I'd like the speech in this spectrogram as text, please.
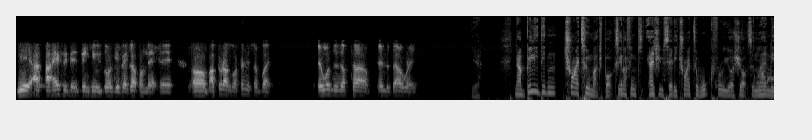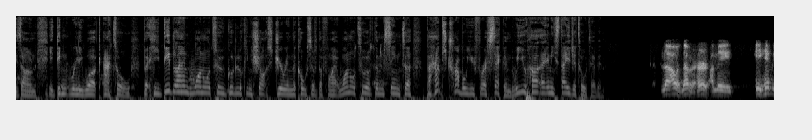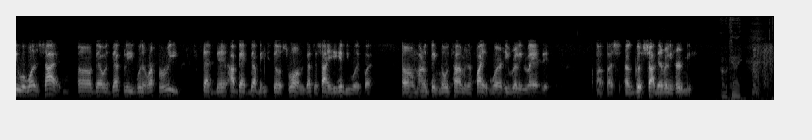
Yeah, I, I actually didn't think he was going to get back up on that, and um, I thought I was going to finish him, but it wasn't enough time in the bell ring. Yeah. Now, Billy didn't try too much boxing. I think, as you said, he tried to walk through your shots and land his own. It didn't really work at all. But he did land one or two good looking shots during the course of the fight. One or two of them seemed to perhaps trouble you for a second. Were you hurt at any stage at all, Tevin? No, I was never hurt. I mean, he hit me with one shot. Um, that was definitely when the referee stepped in. I backed up, and he still swung. That's the shot he hit me with. But um, I don't think no time in the fight where he really landed a, a, a good shot that really hurt me. Okay.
